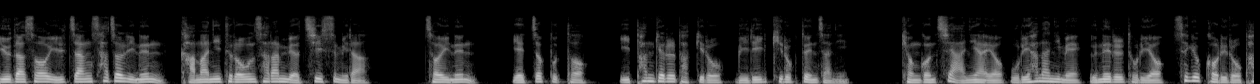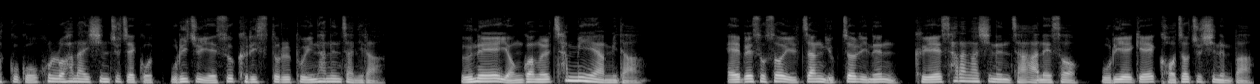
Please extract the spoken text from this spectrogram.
유다서 1장 4절 이는 가만히 들어온 사람 몇이 있음이라 저희는 옛적부터 이 판결을 받기로 미리 기록된 자니 경건치 아니하여 우리 하나님의 은혜를 도리어 세교거리로 바꾸고 홀로 하나이신 주제 곧 우리 주 예수 그리스도를 부인하는 자니라. 은혜의 영광을 찬미해야 합니다. 에베소서 1장 6절 이는 그의 사랑하시는 자 안에서 우리에게 거저 주시는 바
